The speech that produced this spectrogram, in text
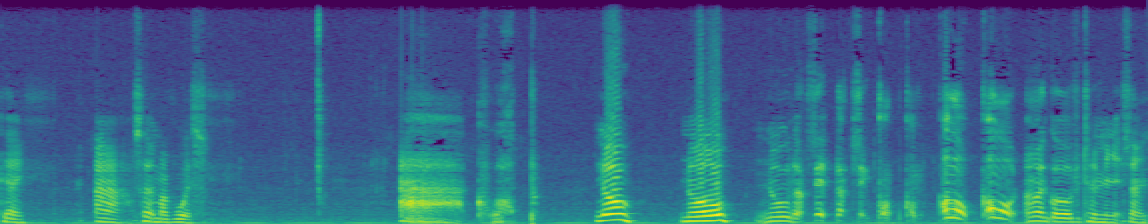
Okay. Ah, it's hurting my voice. Ah, QWOP. No, no, no, that's it, that's it. Come, come, come on, come on. I might go over 10 minutes then.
